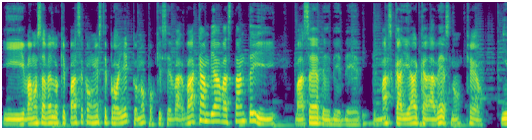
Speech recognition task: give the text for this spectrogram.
y vamos a ver lo que pasa con este proyecto, ¿no? Porque se va, va a cambiar bastante y va a ser de, de, de, más calidad cada vez, ¿no? Creo. Y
